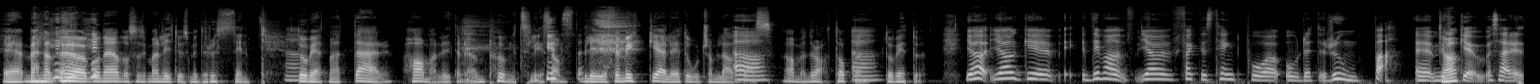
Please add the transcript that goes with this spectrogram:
eh, mellan ögonen och så ser man lite ut som ett russin. Då vet man att där har man en liten öm punkt. Liksom. Det. Blir det för mycket eller ett ord som laddas? Ja, men bra, toppen, då vet du. Jag, jag, eh, det var, jag har faktiskt tänkt på ordet rumpa eh, Ja. mycket. Så här,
